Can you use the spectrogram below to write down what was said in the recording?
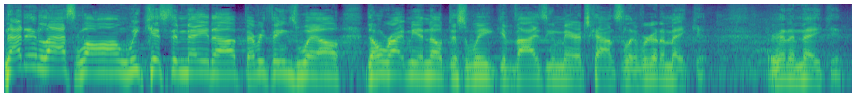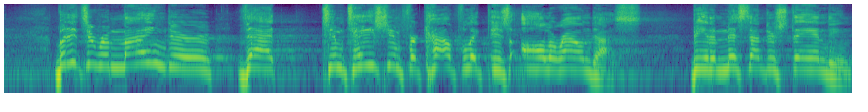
Now, it didn't last long. We kissed and made up. Everything's well. Don't write me a note this week advising marriage counseling. We're going to make it. We're going to make it. But it's a reminder that temptation for conflict is all around us, be it a misunderstanding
